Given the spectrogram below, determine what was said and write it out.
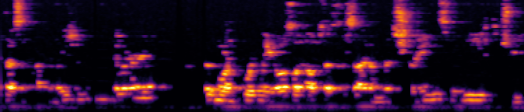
address the population in the area, but more importantly, it also helps us decide on what strains we need to treat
